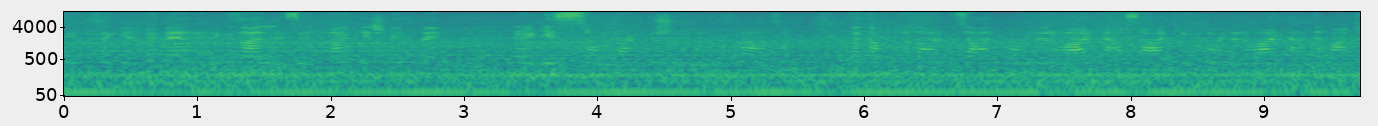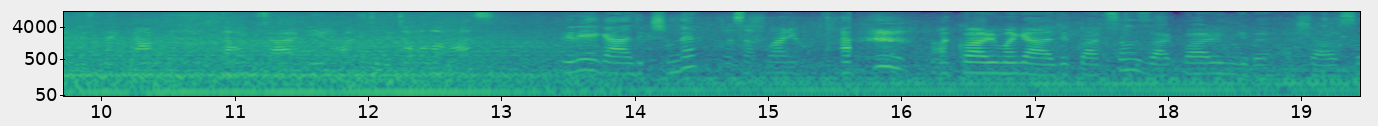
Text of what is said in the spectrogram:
denize girme ve güzel lezzetler keşfetme e, gezisi olarak düşünmeniz lazım. Zaten bu kadar güzel koyları varken, sakin koyları varken de bence yüzmekten daha güzel bir aktivite olamaz. Nereye geldik şimdi? Burası akvaryum. Akvaryuma geldik. Baksanıza akvaryum gibi aşağısı.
